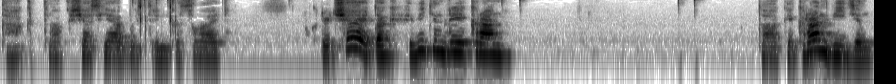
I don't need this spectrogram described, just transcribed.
Так, так, сейчас я быстренько слайд включаю. Так, виден ли экран? Так, экран виден.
